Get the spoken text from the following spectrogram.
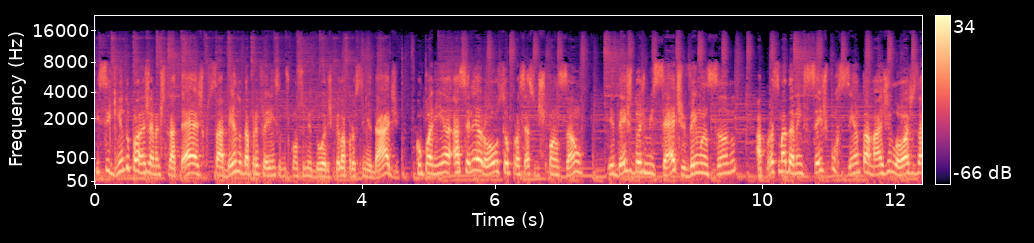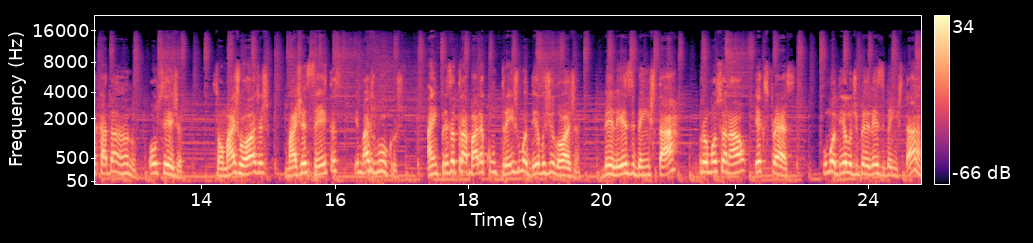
E seguindo o planejamento estratégico, sabendo da preferência dos consumidores pela proximidade, a companhia acelerou o seu processo de expansão e desde 2007 vem lançando aproximadamente 6% a mais de lojas a cada ano. Ou seja, são mais lojas, mais receitas e mais lucros. A empresa trabalha com três modelos de loja: beleza e bem-estar, promocional e express. O modelo de beleza e bem-estar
